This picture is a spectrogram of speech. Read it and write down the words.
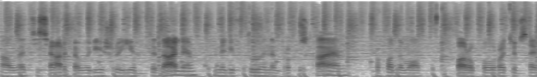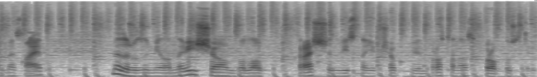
але TCR вирішує їхати далі, не ліфтує, не пропускає. Проходимо пару поворотів сайд бай сайд. Не зрозуміло навіщо, було б краще, звісно, якщо б він просто нас пропустив.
